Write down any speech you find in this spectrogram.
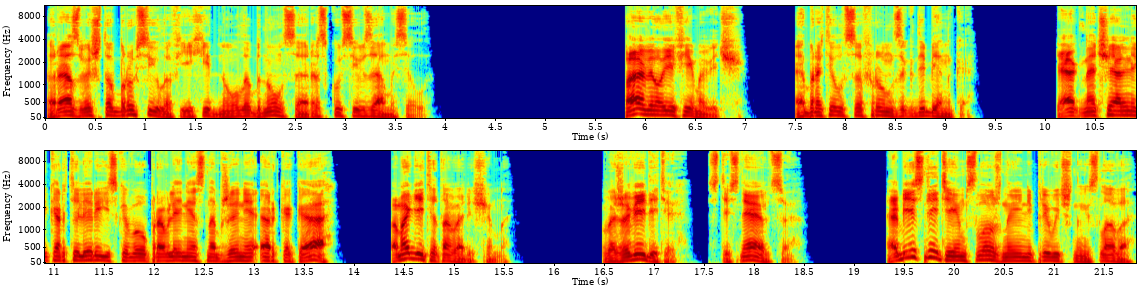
Разве что Брусилов ехидно улыбнулся, раскусив замысел. «Павел Ефимович», — обратился Фрунзе к Дебенко, как начальник артиллерийского управления снабжения РККА, помогите товарищам. Вы же видите, стесняются. Объясните им сложные и непривычные слова.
